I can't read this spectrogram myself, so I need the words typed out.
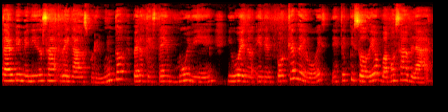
tal? Bienvenidos a Regados por el Mundo. Espero que estén muy bien. Y bueno, en el podcast de hoy, en este episodio, vamos a hablar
